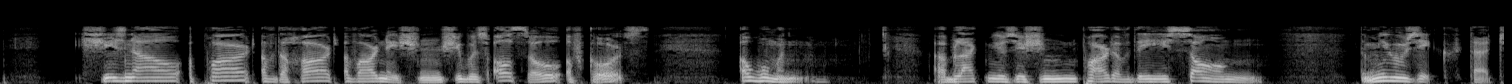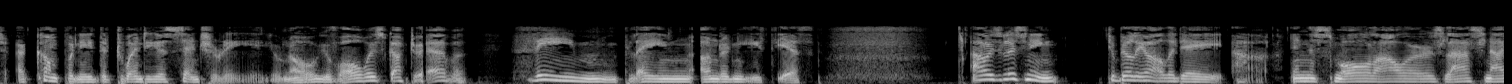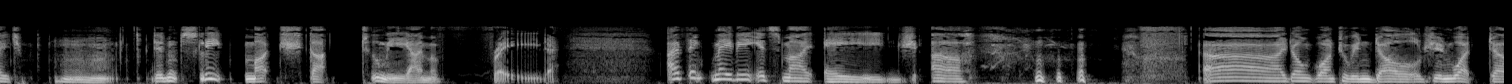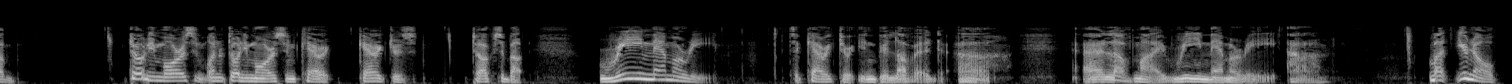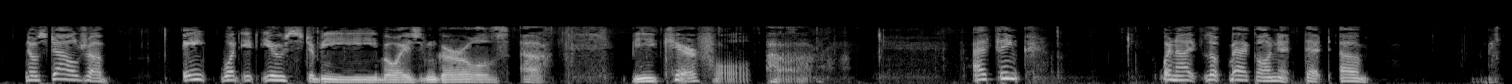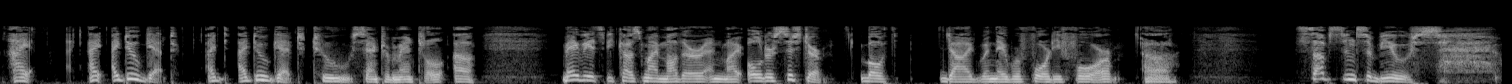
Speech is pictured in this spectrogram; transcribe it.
She's now a part of the heart of our nation. She was also, of course, a woman, a black musician, part of the song, the music that accompanied the 20th century. You know, you've always got to have a theme playing underneath, yes. I was listening to Billie Holiday uh, in the small hours last night. Hmm, didn't sleep much, got to me, I'm afraid. I think maybe it's my age. Uh, Ah, I don't want to indulge in what um, Toni Morrison, one of Toni Morrison char- characters, talks about rememory. It's a character in Beloved. Uh, I love my rememory. Uh, but, you know, nostalgia ain't what it used to be, boys and girls. Uh, be careful. Uh, I think when I look back on it, that um, I, I I do get I, I do get too sentimental. Uh, maybe it's because my mother and my older sister both died when they were 44. Uh, substance abuse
